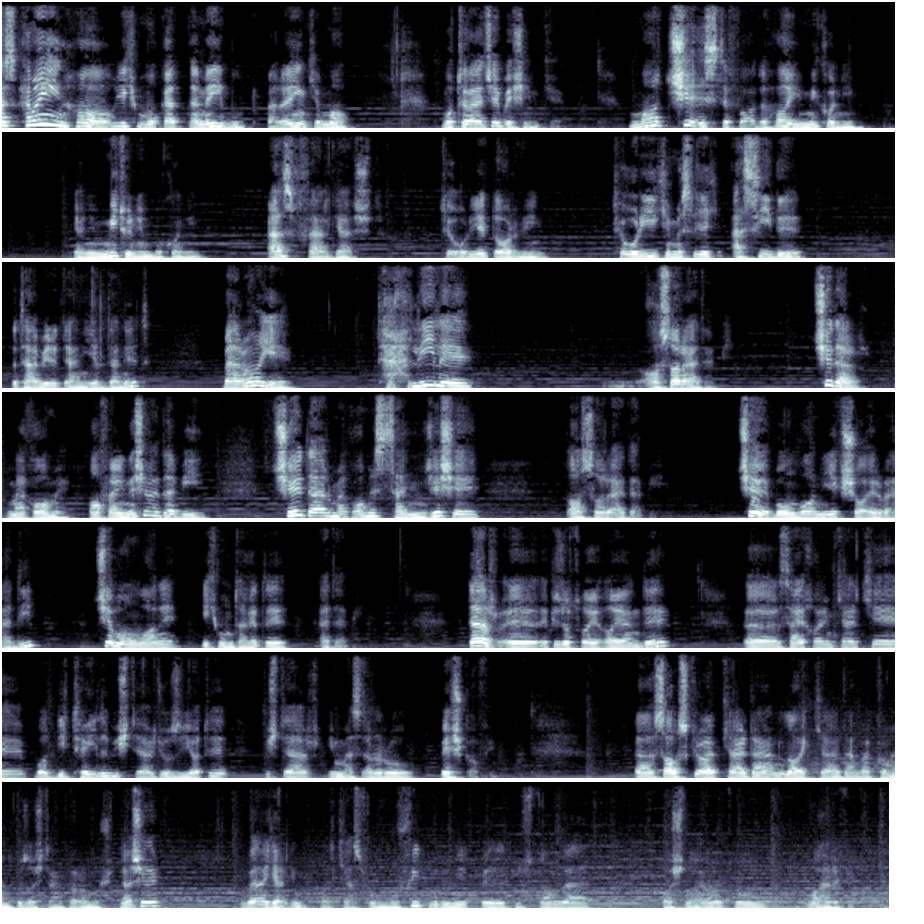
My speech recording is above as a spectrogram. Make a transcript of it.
پس همه اینها یک مقدمه ای بود برای اینکه ما متوجه بشیم که ما چه استفاده هایی می‌کنیم یعنی می‌تونیم بکنیم از فرگشت تئوری داروین تئوری که مثل یک اسیده به تعبیر دنیل دنت برای تحلیل آثار ادبی. چه در مقام آفرینش ادبی چه در مقام سنجش آثار ادبی؟ چه به عنوان یک شاعر و ادیب چه به عنوان یک منتقد ادبی؟ در اپیزودهای آینده سعی خواهیم کرد که با detail بیشتر جزئیات بیشتر این مسئله رو بشکافیم. subscribe کردن like کردن و کامنت گذاشتن فراموش نشه. و اگر این پادکست رو مفید می‌دونید به دوستان و آشنایانتون معرفی کنید.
